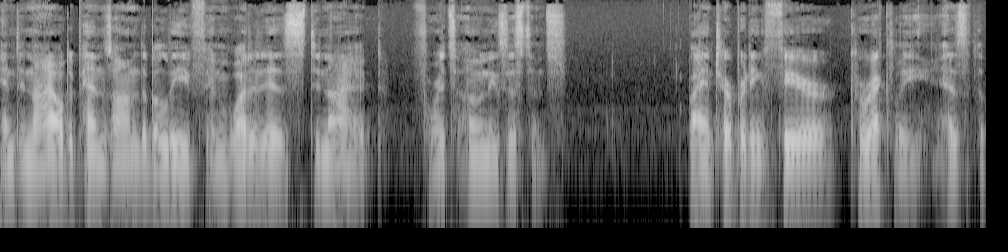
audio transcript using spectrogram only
and denial depends on the belief in what it is denied for its own existence. By interpreting fear correctly as the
